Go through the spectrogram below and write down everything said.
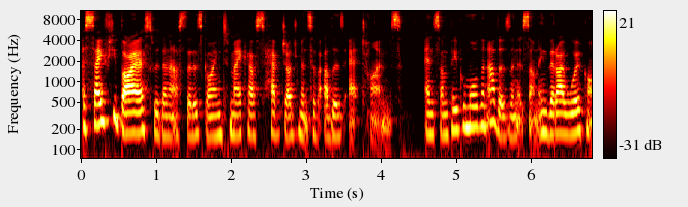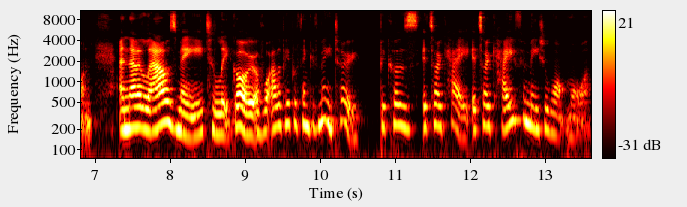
a safety bias within us that is going to make us have judgments of others at times. And some people more than others, and it's something that I work on. And that allows me to let go of what other people think of me too, because it's okay. It's okay for me to want more.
